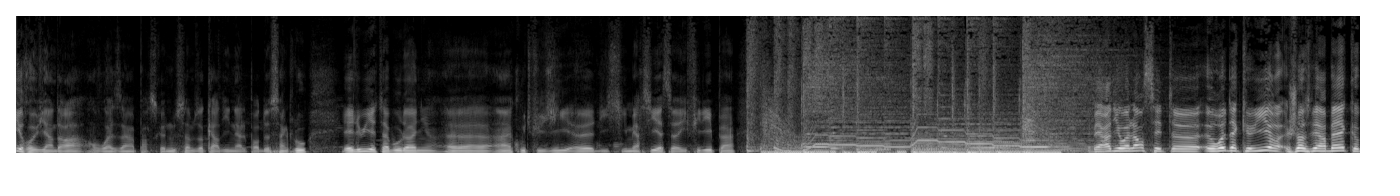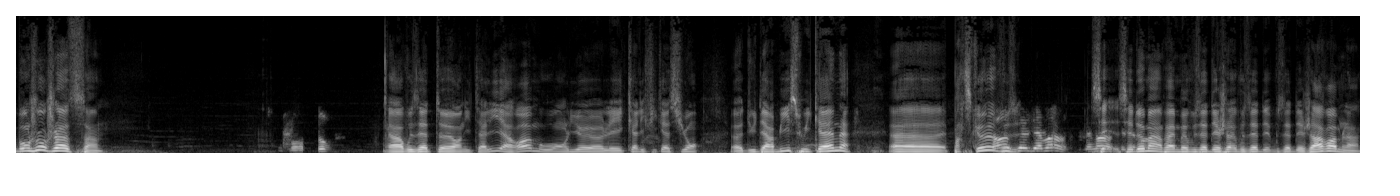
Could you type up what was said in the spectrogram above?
il reviendra en voisin parce que nous sommes au Cardinal Porte de Saint-Cloud et lui est à Boulogne à un coup de fusil d'ici. Merci à Cédric Philippe. hein. Eh bien, Radio Valence est euh, heureux d'accueillir Jos Verbeck. Bonjour Jos. Alors, vous êtes euh, en Italie, à Rome, où ont lieu les qualifications euh, du derby ce week-end. euh, parce que Non, vous- c'est demain. c'est demain. Enfin, mais vous êtes déjà, vous êtes, vous êtes déjà à Rome là.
